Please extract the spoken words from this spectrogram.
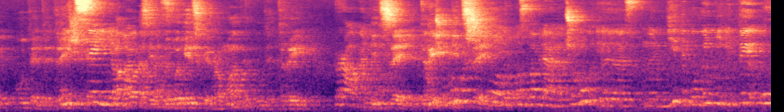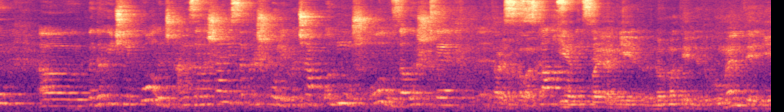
путаєте Ліцей я На маю базі на увазі. Лебединської громади буде три Правильно. ліцеї, три А чому ми ліцеї. школу позбавляємо? Чому е, діти повинні йти у е, педагогічний коледж, а не залишатися при школі? Хоча б одну школу залишити е, Наталя Миколаївна, статусом є ліцею. певні нормативні документи і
